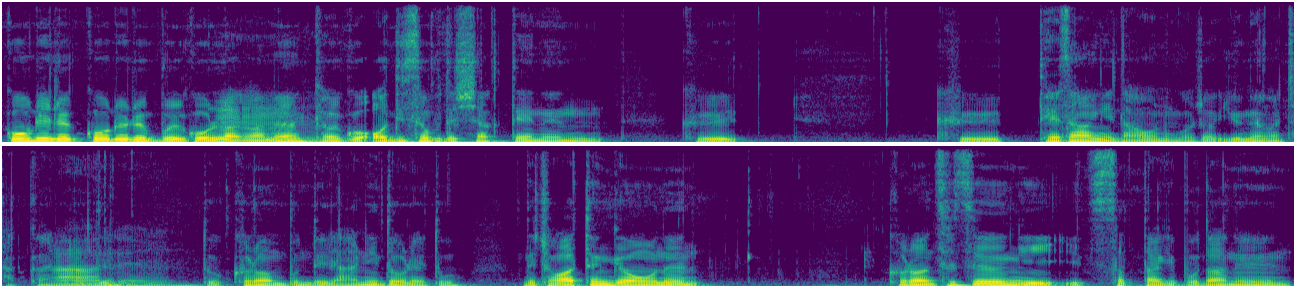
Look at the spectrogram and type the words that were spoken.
꼬리를 꼬리를 물고 올라가면 음. 결국 어디서부터 시작되는 그그 대상이 나오는 거죠 유명한 작가님들 아, 네. 또 그런 분들이 아니더라도 근데 저 같은 경우는 그런 스승이 있었다기보다는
